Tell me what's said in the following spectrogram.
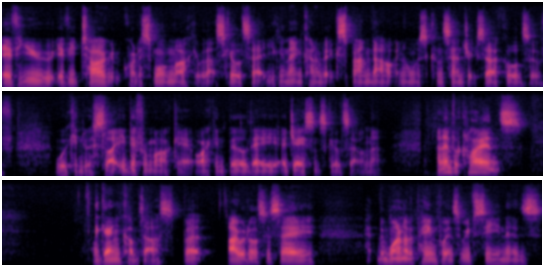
if you if you target quite a small market with that skill set you can then kind of expand out in almost concentric circles of we can do a slightly different market or i can build a adjacent skill set on that and then for clients again come to us but i would also say the one of the pain points that we've seen is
